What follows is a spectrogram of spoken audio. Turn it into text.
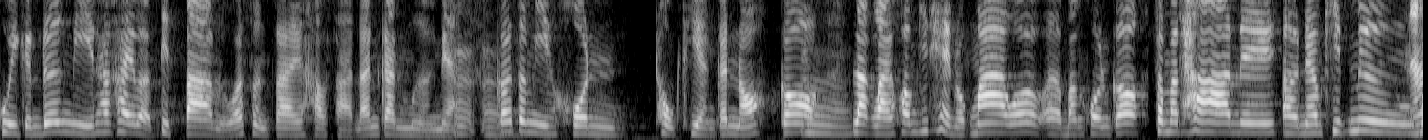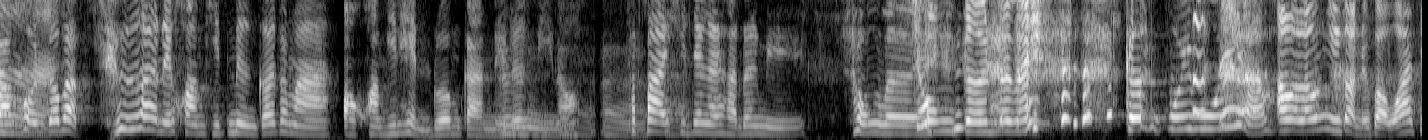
คุยกันเรื่องนี้ ถ้าใครแบบติดตามหรือว่าสนใจข่าวสารด้านการเมืองเนี่ย อืมอืมก็จะมีคน ถกเถียงกันเนาะก็อืมหลากหลายความคิดเห็นมากๆว่าเอ่อบางคนก็สมทานในเอ่อแนวคิดหนึ่งอ่าบางคนก็แบบเชื่อในความคิดหนึ่งก็จะมาออกความคิดเห็นร่วมกันในเรื่องนี้เนาะอืมอืมสปายคิดยังไงคะเรื่องนี้ ชงเลย ชงเกินไปไหมเกินปุยมุ้ยเหรอเอาแล้วงี้ก่อนดีกว่าว่าจ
